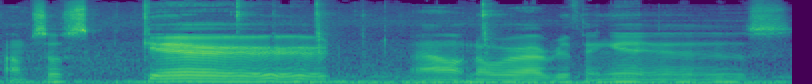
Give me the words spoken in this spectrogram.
I'm so scared. I don't know where everything is.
